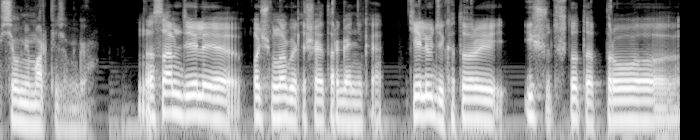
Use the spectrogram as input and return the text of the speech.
силами маркетинга? На самом деле очень много решает органика. Те люди, которые ищут что-то про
